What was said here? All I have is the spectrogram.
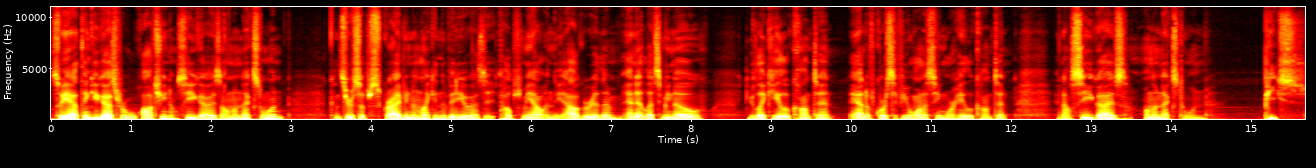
So yeah, thank you guys for watching. I'll see you guys on the next one. Consider subscribing and liking the video as it helps me out in the algorithm and it lets me know you like Halo content and of course if you want to see more Halo content. And I'll see you guys on the next one. Peace.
